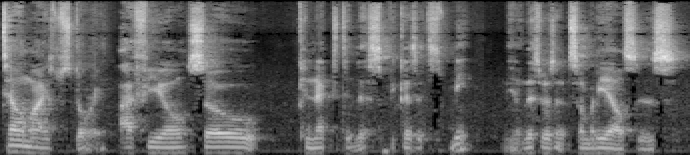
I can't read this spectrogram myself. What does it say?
tell my story. I feel so connected to this because it's me. You know, this wasn't somebody else's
